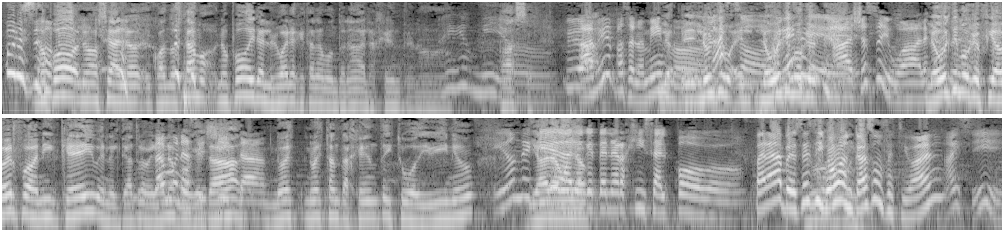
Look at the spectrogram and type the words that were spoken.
Por eso. no puedo, no, o sea, lo- cuando estamos, no puedo ir a los lugares que están amontonadas la gente, no. Ay, Dios mío. Paso. Pero- A mí me pasa lo mismo. Lo, el último, el- lo último que. Ah, yo soy igual. es Lo último que fui a ver fue a Nick Cave en el Teatro Verano Dame una porque sillita. está, no, es, no es tanta gente y estuvo divino. ¿Y dónde ahora queda voy a- lo que te energiza el pogo? Pará, pero Ceci, No, ¿vos no. bancás un festival? Ay, sí.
